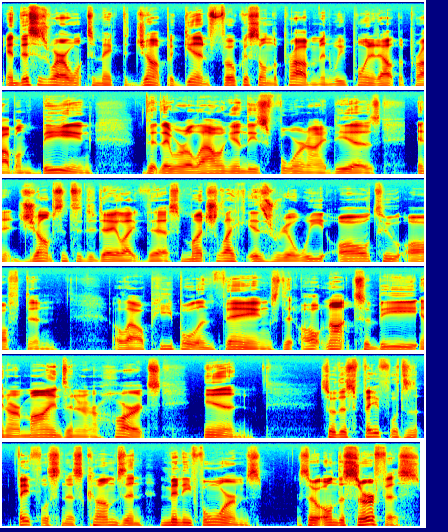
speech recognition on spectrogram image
And this is where I want to make the jump. Again, focus on the problem. And we pointed out the problem being that they were allowing in these foreign ideas. And it jumps into today like this. Much like Israel, we all too often allow people and things that ought not to be in our minds and in our hearts in. So this faithlessness comes in many forms. So on the surface,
